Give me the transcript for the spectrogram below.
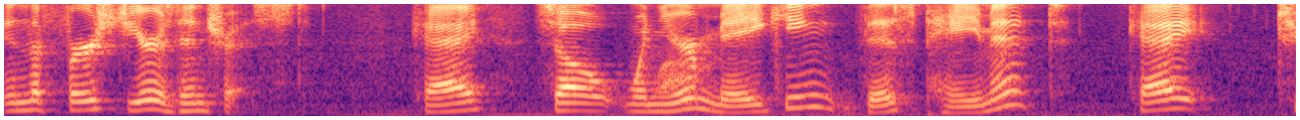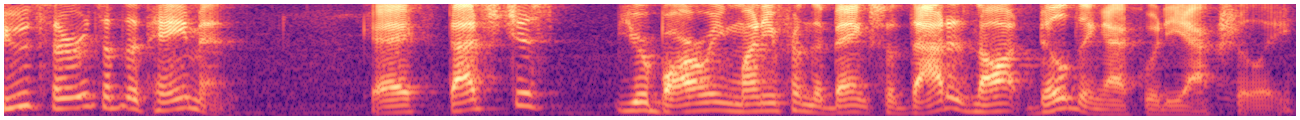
in the first year is interest. Okay. So when wow. you're making this payment, okay, two thirds of the payment, okay, that's just you're borrowing money from the bank. So that is not building equity actually.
